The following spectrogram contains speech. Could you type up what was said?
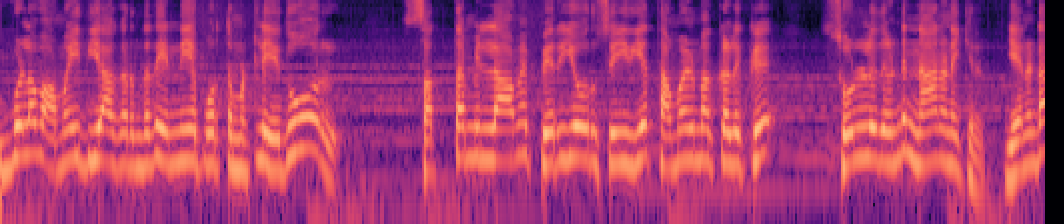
இவ்வளவு அமைதியாக இருந்தது என்னையை பொறுத்த மட்டும் ஏதோ ஒரு சத்தமில்லாமல் பெரிய ஒரு செய்தியை தமிழ் மக்களுக்கு சொல்லுதுன்னு நான் நினைக்கிறேன். ஏனண்டா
